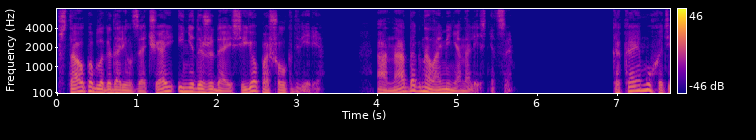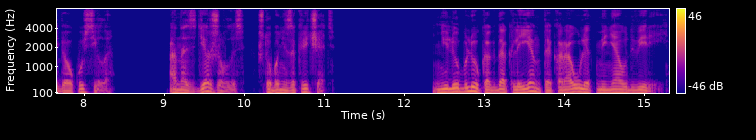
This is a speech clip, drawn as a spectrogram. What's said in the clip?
Встал, поблагодарил за чай и, не дожидаясь ее, пошел к двери. Она догнала меня на лестнице. «Какая муха тебя укусила?» Она сдерживалась, чтобы не закричать. Не люблю, когда клиенты караулят меня у дверей.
